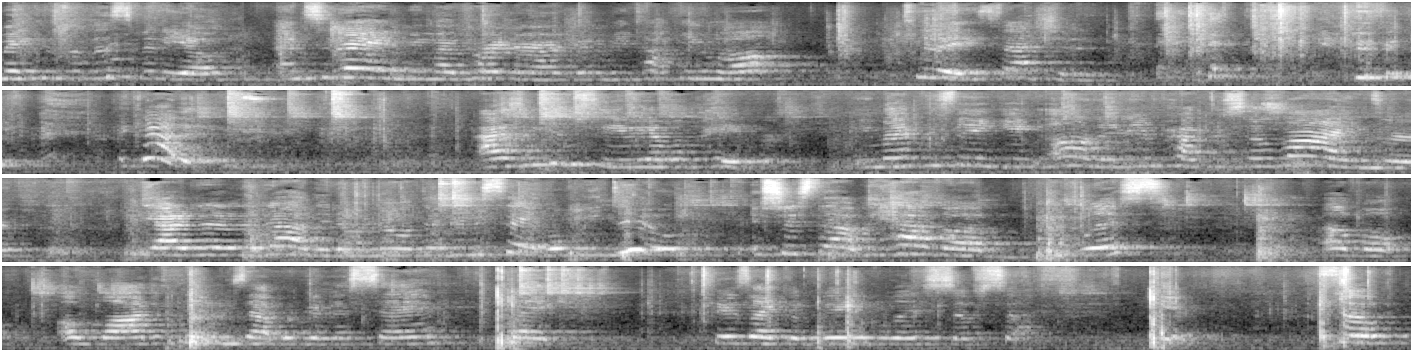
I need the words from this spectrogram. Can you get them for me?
makers of this video, and today me and my partner are going to be talking about today's fashion. I got it. As you can see, we have a paper. You might be thinking, oh, they didn't practice their lines, or yada da da da, they don't know what they're going to say. But we do. It's just that we have a list of a, a lot of things that we're going to say. Like, there's like a big list of stuff here. So,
